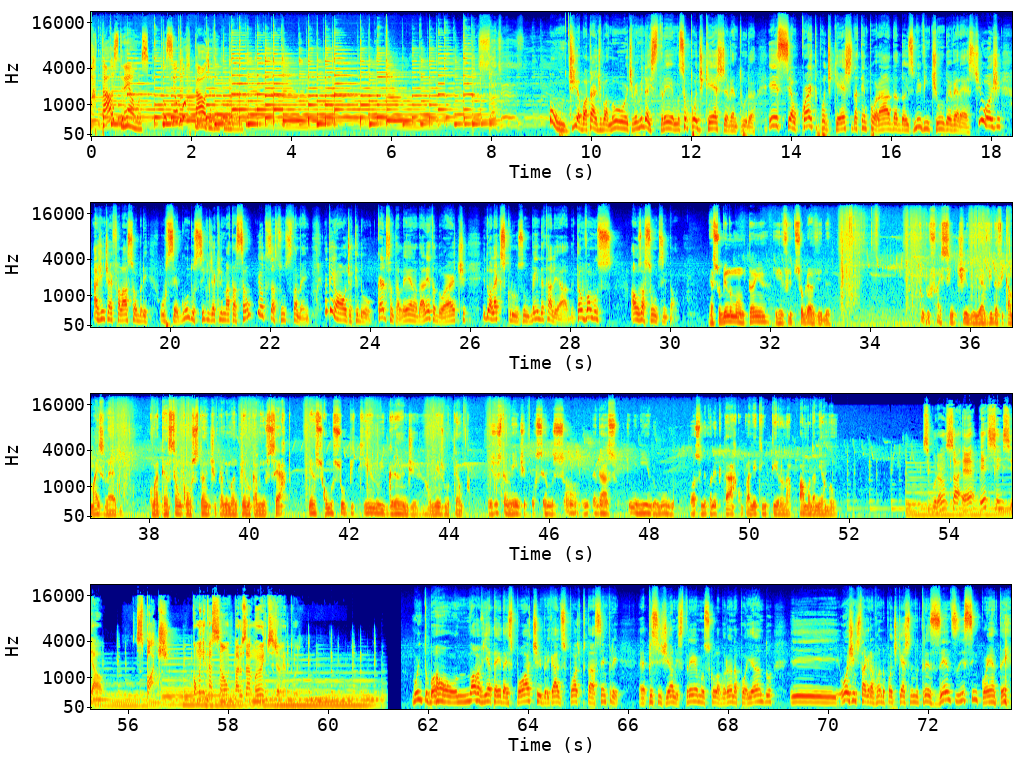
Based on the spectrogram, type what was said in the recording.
Portal Extremos, o seu portal de aventura. Bom dia, boa tarde, boa noite, bem-vindo a Extremo, seu podcast de aventura. Esse é o quarto podcast da temporada 2021 do Everest. E hoje a gente vai falar sobre o segundo ciclo de aclimatação e outros assuntos também. Eu tenho áudio aqui do Carlos Santalena, da Areta Duarte e do Alex Cruz, um bem detalhado. Então vamos aos assuntos então. É subindo montanha que reflito sobre a vida. Tudo faz sentido e a vida fica mais leve com atenção constante para me manter no caminho certo, penso como sou pequeno e grande ao mesmo tempo. E justamente por sermos só um pedaço pequenininho do mundo, posso me conectar com o planeta inteiro na palma da minha mão. Segurança é essencial. Spot comunicação para os amantes de aventura. Muito bom, nova vinheta aí da Spot. Obrigado, Spot, por estar sempre é, prestigiando extremos, colaborando, apoiando. E hoje a gente está gravando o podcast número 350, hein?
